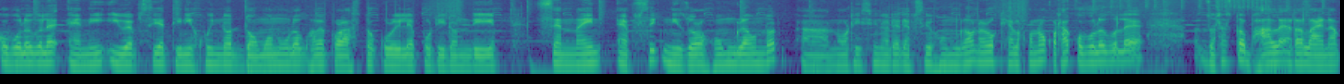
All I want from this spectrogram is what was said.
ক'বলৈ গ'লে এনি ইউ এফ চিয়ে তিনি শূন্যত দমনমূলকভাৱে পৰাস্ত কৰিলে প্ৰতিদ্বন্দ্বী চেন্নাইন এফ চিক নিজৰ হোম গ্ৰাউণ্ডত নৰ্থ ইষ্ট ইউনাইটেড এফ চিৰ হোম গ্ৰাউণ্ড আৰু খেলখনৰ কথা ক'বলৈ গ'লে যথেষ্ট ভাল এটা লাইন আপ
